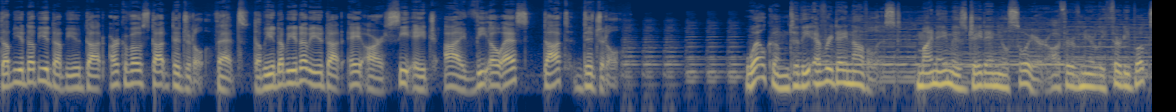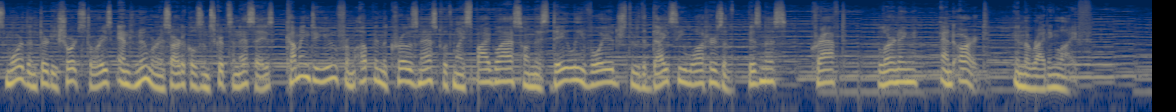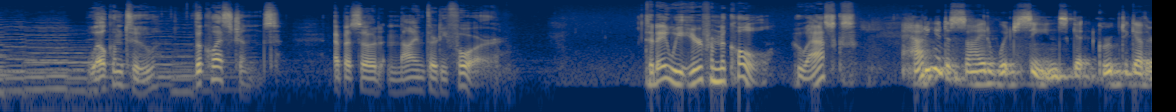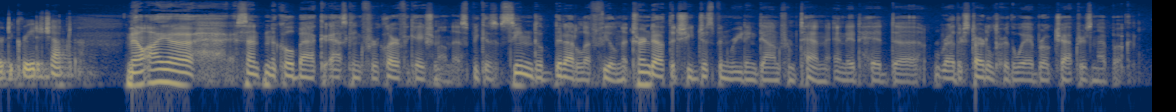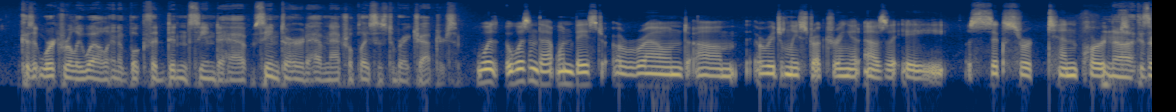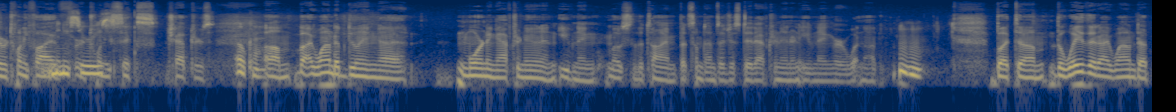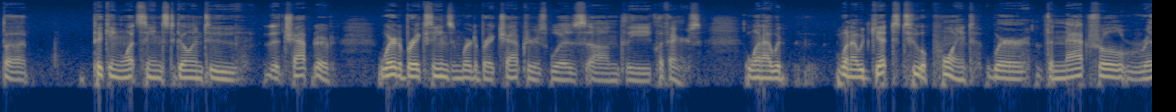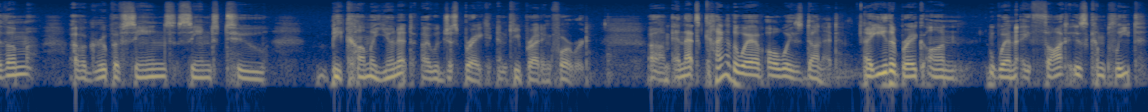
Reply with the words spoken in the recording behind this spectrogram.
www.archivos.digital. That's www.archivos.digital. Welcome to The Everyday Novelist. My name is J. Daniel Sawyer, author of nearly 30 books, more than 30 short stories, and numerous articles and scripts and essays, coming to you from up in the crow's nest with my spyglass on this daily voyage through the dicey waters of business, craft, learning, and art in the writing life. Welcome to The Questions, episode 934. Today we hear from Nichole, who asks How do you decide which scenes get grouped together to create a chapter? Now, I uh, sent Nichole back asking for clarification on this because it seemed a bit out of left field, and it turned out that she'd just been reading Down From Ten, and it had uh, rather startled her the way I broke chapters in that book because it worked really well in a book that didn't seem to have seem to her to have natural places to break chapters. Was wasn't that one based around um, originally structuring it as a, a six or ten part? No, because there were twenty five or twenty six chapters. Okay. Um, but I wound up doing uh, morning, afternoon, and evening most of the time. But sometimes I just did afternoon and evening or whatnot. Mm-hmm. But um, the way that I wound up uh, picking what scenes to go into the chapter, where to break scenes and where to break chapters was on the cliffhangers. When I would when I would get to a point where the natural rhythm of a group of scenes seemed to become a unit, I would just break and keep writing forward. Um, and that's kind of the way I've always done it. I either break on when a thought is complete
